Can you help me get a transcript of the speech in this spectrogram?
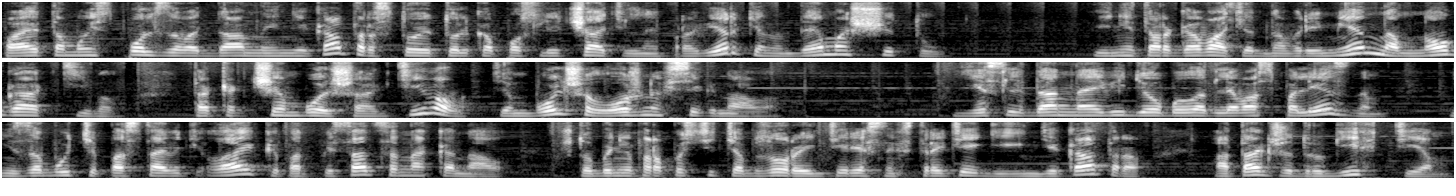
Поэтому использовать данный индикатор стоит только после тщательной проверки на демо-счету. И не торговать одновременно много активов, так как чем больше активов, тем больше ложных сигналов. Если данное видео было для вас полезным, не забудьте поставить лайк и подписаться на канал, чтобы не пропустить обзоры интересных стратегий и индикаторов, а также других тем.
